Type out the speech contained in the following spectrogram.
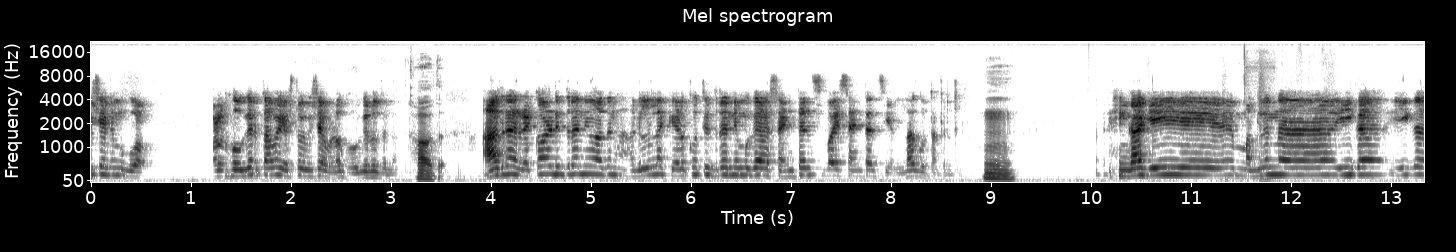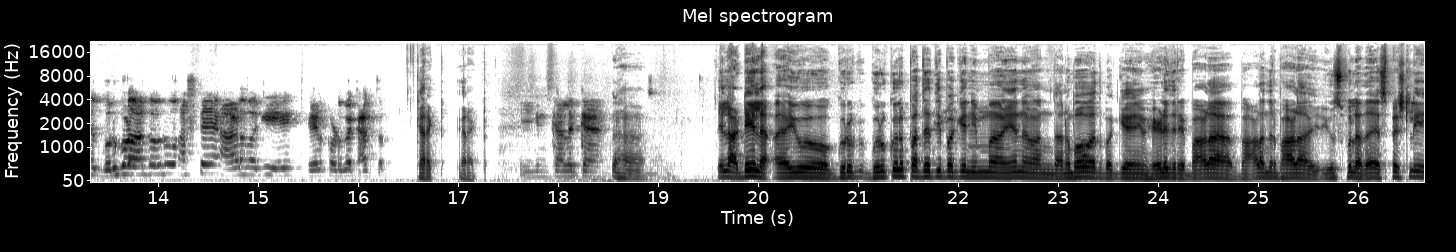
ವಿಷಯ ನಿಮ್ಗೆ ಒಳಗ್ ಹೋಗಿರ್ತಾವ ಎಷ್ಟೋ ವಿಷಯ ಒಳಗ್ ಹೋಗಿರೋದಿಲ್ಲ. ಹೌದು. ಆದ್ರೆ ರೆಕಾರ್ಡ್ ಇದ್ರೆ ನೀವು ಅದನ್ನ ಹಗಲೆಲ್ಲ ಕೇಳ್ಕೊತಿದ್ರೆ ನಿಮ್ಗೆ ಸೆಂಟೆನ್ಸ್ ಬೈ ಸೆಂಟೆನ್ಸ್ ಎಲ್ಲ ಗೊತ್ತಾಗ್ತಿರ್ತದೆ ಹಿಂಗಾಗಿ ಮೊದ್ಲಿನ ಈಗ ಈಗ ಗುರುಗಳು ಆದವರು ಅಷ್ಟೇ ಆಳವಾಗಿ ಹೇಳ್ಕೊಡ್ಬೇಕಾಗ್ತದೆ. ಕರೆಕ್ಟ್ ಕರೆಕ್ಟ್ ಈಗಿನ ಕಾಲಕ್ಕೆ. ಇಲ್ಲ ಅಡ್ಡಿ ಇಲ್ಲ ಇವು ಗುರು ಗುರುಕುಲ ಪದ್ಧತಿ ಬಗ್ಗೆ ನಿಮ್ಮ ಏನು ಒಂದು ಅನುಭವದ ಬಗ್ಗೆ ನೀವು ಹೇಳಿದ್ರಿ. ಭಾಳ ಭಾಳ ಅಂದ್ರೆ ಭಾಳ ಯೂಸ್ಫುಲ್ ಅದ. ಎಸ್ಪೆಷಲಿ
